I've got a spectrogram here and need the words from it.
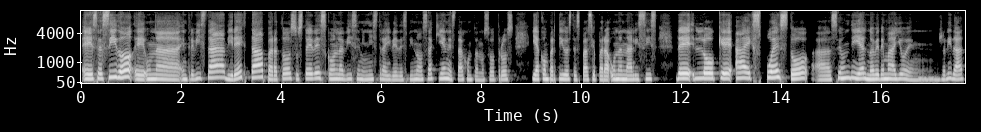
Esa ha sido eh, una entrevista directa para todos ustedes con la viceministra Ivede Espinosa, quien está junto a nosotros y ha compartido este espacio para un análisis de lo que ha expuesto hace un día, el 9 de mayo, en realidad,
